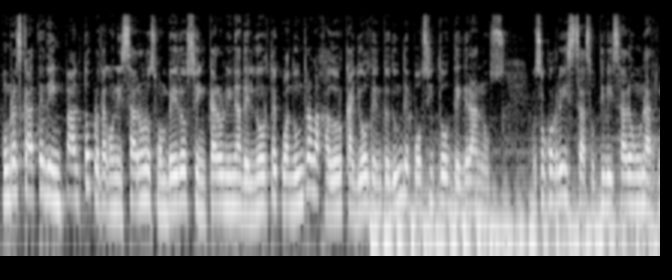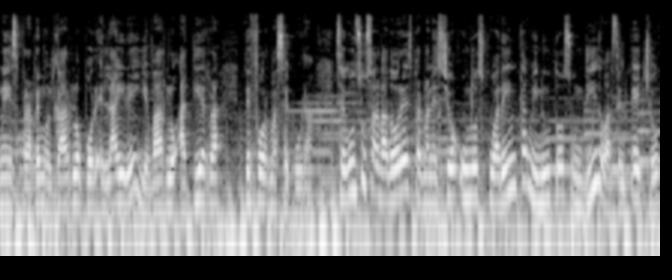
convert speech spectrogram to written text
Un rescate de impacto protagonizaron los bomberos en Carolina del Norte cuando un trabajador cayó dentro de un depósito de granos. Los socorristas utilizaron un arnés para remolcarlo por el aire y llevarlo a tierra de forma segura. Según sus salvadores, permaneció unos 40 minutos hundido hasta el pecho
